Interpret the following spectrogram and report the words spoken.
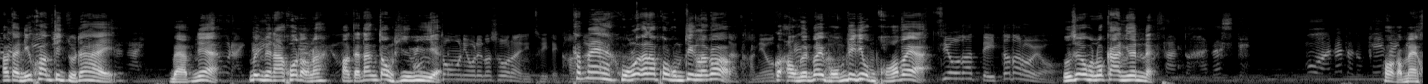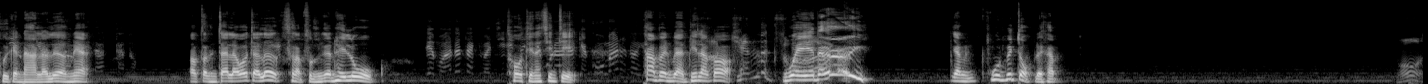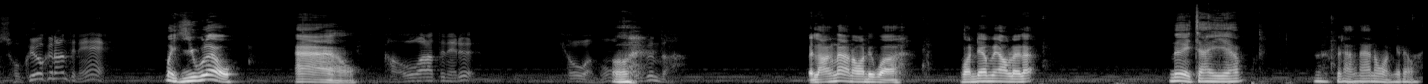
เอาแต่นี้ความจริงอยู่ได้ แบบเนี้ยไม่มีอนาคตหรอกนะเอาแต่นั่งจ้องทีวีอะถ้าแม่ห่วงเรื่องอนาคตผมจริงแล้วก็ก็เอาเงินไปผมดีที่ผมขอไปอะรู้ใช่ว่าผมต้องการเงินเนี่ยพ่อกับแม่คุยกันนานแล้วเรื่องเนี้ยเราตัดสินใจแล้วว่าจะเลิกสนับสนุนเงินให้ลูก โทษทีนะชินจิ ถ้าเป็นแบบนี้แล้วก็ เวเลยยังพูดไม่จบเลยครับ ไม่หิวแล้ว อ้าวโอ้ยไปล้างหน้านอนดีกว่า วันเดี้ไม่เอาอะไรละ เหนื่อยใจครับ ไปล้างหน้านอนก็ได้วะ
